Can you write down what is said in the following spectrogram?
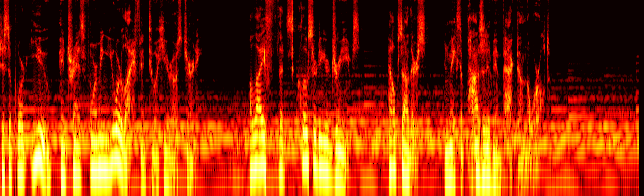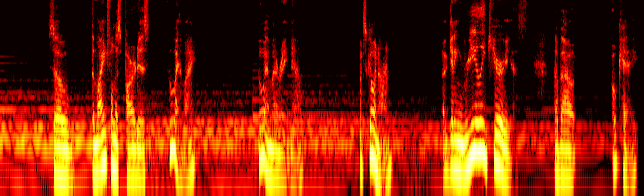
to support you in transforming your life into a hero's journey. A life that's closer to your dreams, helps others, and makes a positive impact on the world. So, the mindfulness part is who am I? Who am I right now? What's going on? I'm getting really curious about okay,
